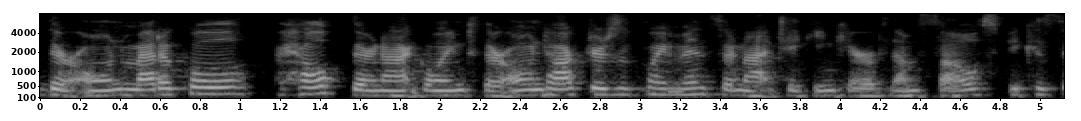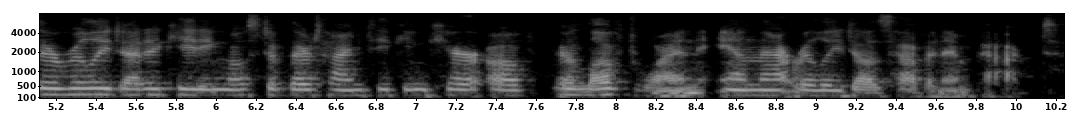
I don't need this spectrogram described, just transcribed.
their own medical help. They're not going to their own doctor's appointments. They're not taking care of themselves because they're really dedicating most of their time taking care of their loved one. And that really does have an impact.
